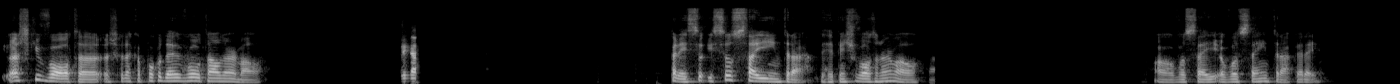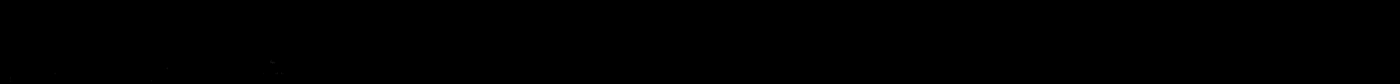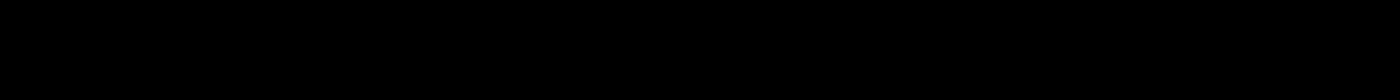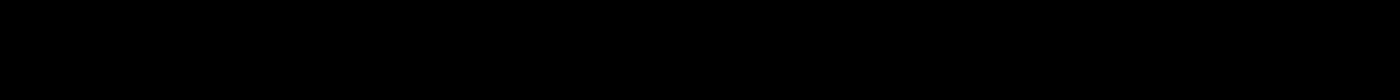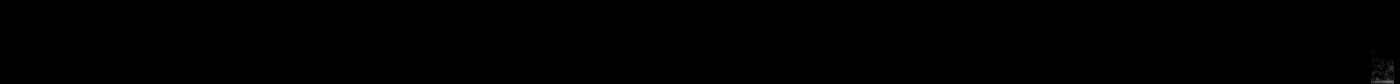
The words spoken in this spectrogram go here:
Eu acho que volta. Acho que daqui a pouco deve voltar ao normal. Obrigado. Peraí, e se, e se eu sair e entrar? De repente volta ao normal. Ó, eu vou sair, eu vou sair e entrar, peraí.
